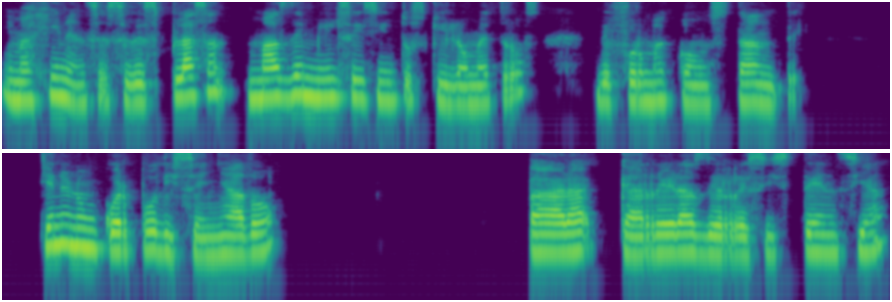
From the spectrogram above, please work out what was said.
Imagínense, se desplazan más de 1.600 kilómetros de forma constante. Tienen un cuerpo diseñado para carreras de resistencia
